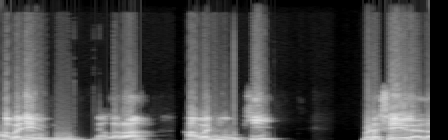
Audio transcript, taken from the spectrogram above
അവൻ ഇരുന്നു. നളറ അവൻ നോക്കി. ഇവിടെ ഫീലത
